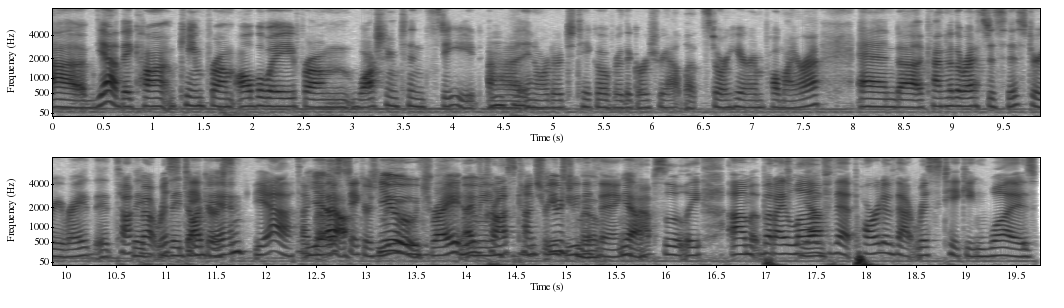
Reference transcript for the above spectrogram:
Uh, yeah, they com- came from all the way from Washington State uh, Mm-hmm. in order to take over the grocery outlet store here in Palmyra, and uh, kind of the rest is history, right? It's Talk they- about risk they dug takers. in. Yeah, talk about risk takers. huge, move, right? Move I mean, cross country, do the thing. Yeah. absolutely. Um, but I love Yeah. that part of that risk taking was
